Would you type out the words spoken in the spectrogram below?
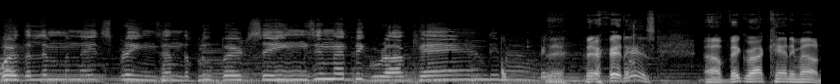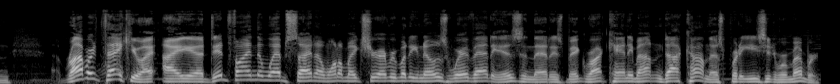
where the lemonade springs and the bluebird sings in that big rock candy mountain. There, there it is, uh, Big Rock Candy Mountain. Robert, thank you. I, I uh, did find the website. I want to make sure everybody knows where that is, and that is bigrockcandymountain.com. That's pretty easy to remember.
